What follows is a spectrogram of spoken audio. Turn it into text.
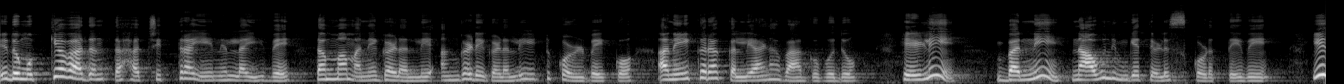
ಇದು ಮುಖ್ಯವಾದಂತಹ ಚಿತ್ರ ಏನೆಲ್ಲ ಇವೆ? ತಮ್ಮ ಮನೆಗಳಲ್ಲಿ, ಅಂಗಡಿಗಳಲ್ಲಿ ಇಟ್ಟುಕೊಳ್ಬೇಕು. ಅನೇಕರ ಕಲ್ಯಾಣವಾಗುವುದು. ಹೇಳಿ, ಬನ್ನಿ, ನಾವು ನಿಮಗೆ ತಿಳಿಸ್ಕೊಡ್ತೀವಿ. ಈ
